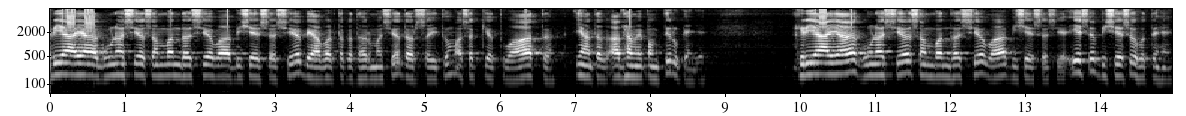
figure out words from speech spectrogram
क्रियाया गुण से संबंध से व विशेष से व्यावर्तक धर्म से दर्शयितुम अशक्यवात यहाँ तक आधा में पंक्ति रुकेंगे। क्रियाया गुण से संबंध से व विशेष से ये सब विशेष होते हैं।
